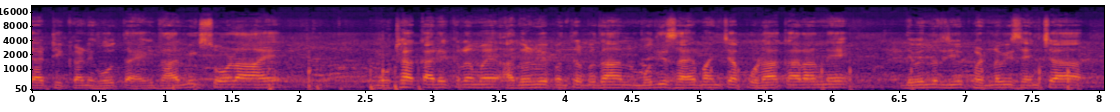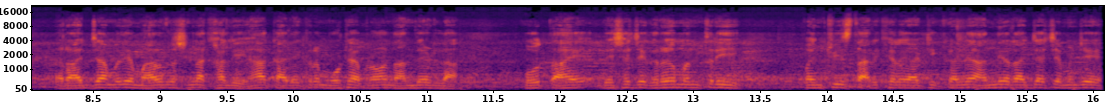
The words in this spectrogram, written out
त्या ठिकाणी होत आहे. धार्मिक सोहळा आहे. मोठा कार्यक्रम आहे. आदरणीय पंतप्रधान मोदी साहेबांच्या पुढाकाराने देवेंद्रजी फडणवीस यांच्या राज्यामध्ये मार्गदर्शनाखाली हा कार्यक्रम मोठ्या प्रमाणात नांदेडला होत आहे. देशाचे गृहमंत्री पंचवीस तारखेला या ठिकाणी अन्य राज्याचे म्हणजे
